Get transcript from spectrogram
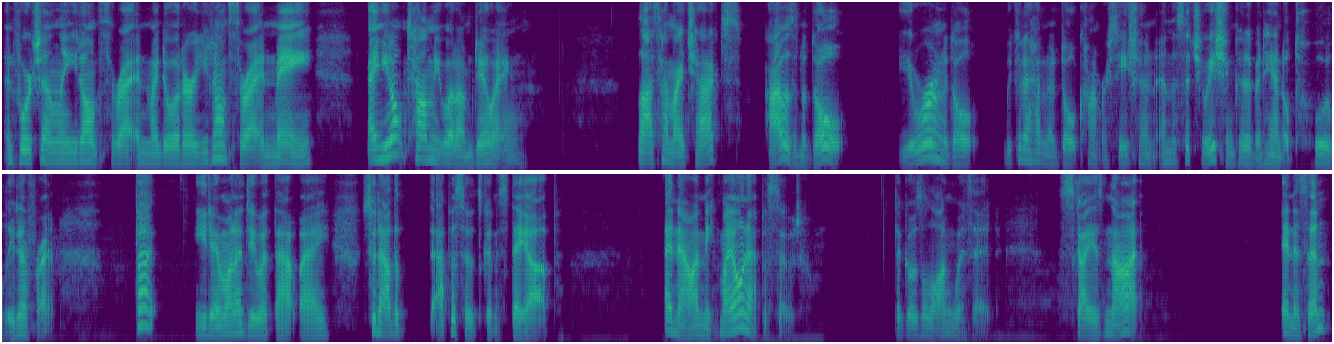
Unfortunately, you don't threaten my daughter, you don't threaten me, and you don't tell me what I'm doing. Last time I checked, I was an adult. You were an adult. We could have had an adult conversation, and the situation could have been handled totally different. But you didn't want to do it that way. So now the, the episode's going to stay up. And now I make my own episode that goes along with it. Skye is not innocent.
